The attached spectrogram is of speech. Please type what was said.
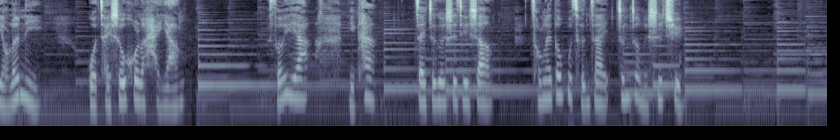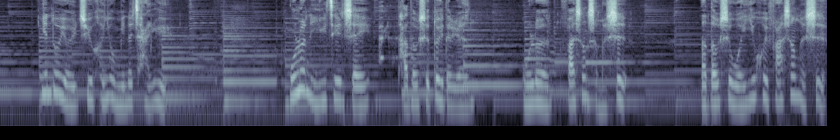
有了你，我才收获了海洋。所以呀，你看，在这个世界上，从来都不存在真正的失去。”印度有一句很有名的禅语：“无论你遇见谁，他都是对的人；无论发生什么事，那都是唯一会发生的事。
